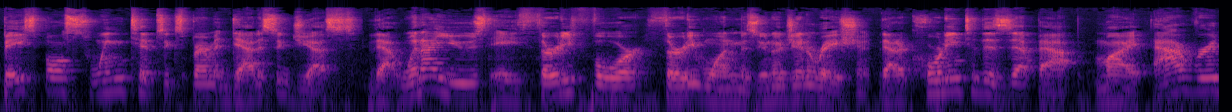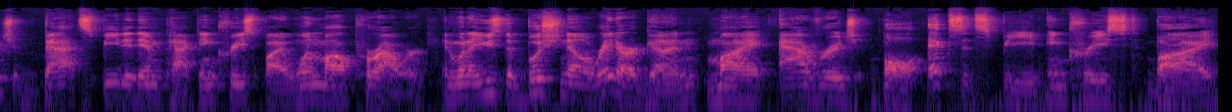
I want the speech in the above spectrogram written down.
baseball swing tips experiment data suggests that when I used a 34-31 Mizuno generation, that according to the Zepp app, my average bat speed at impact increased by one mile per hour. And when I used the Bushnell radar gun, my average ball exit speed increased by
